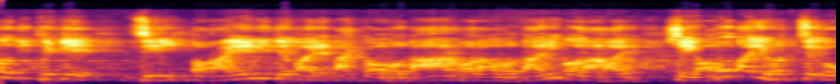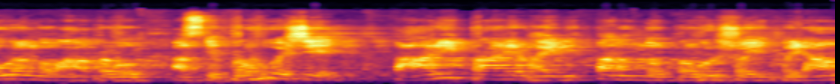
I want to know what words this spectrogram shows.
নদী থেকে যিনি তরায়ে নিতে পারে, তাকে অবতার বলা অবতারই বলা হয়। সেই অবতারই হচ্ছে গৌরাঙ্গ মহাপ্রভু। আজকে প্রভু এসে তারই প্রাণের ভাই নিত্যানন্দ প্রভুর সহিত হরিনাম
